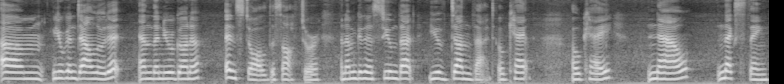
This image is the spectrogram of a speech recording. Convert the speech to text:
um, you're gonna download it and then you're gonna install the software. And I'm gonna assume that you've done that okay? Okay. Now next thing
